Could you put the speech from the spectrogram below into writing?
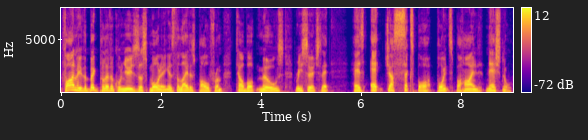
Finally, the big political news this morning is the latest poll from Talbot Mills research that has ACT just six points behind National.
